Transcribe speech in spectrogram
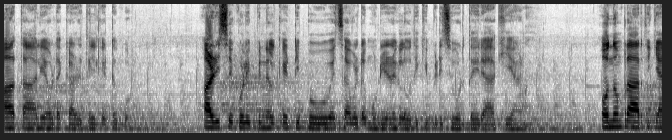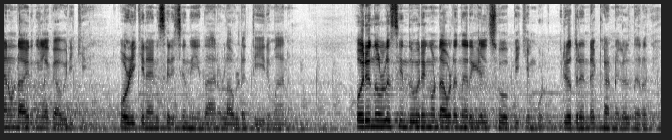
ആ താലി അവളുടെ കഴുത്തിൽ കെട്ടുമ്പോൾ അഴിച്ച് കുളിപ്പിന്നൽ കെട്ടി പൂവ് വെച്ച് അവളുടെ മുടിയഴകൾ ഒതുക്കി പിടിച്ചു കൊടുത്ത് രാഖിയാണ്. ഒന്നും പ്രാർത്ഥിക്കാനുണ്ടായിരുന്നില്ല ഗൗരിക്ക്. ഒഴുക്കിനനുസരിച്ച് നീന്താനുള്ള അവളുടെ തീരുമാനം. ഒരു നുള്ളു സിന്ദൂരം കൊണ്ട് അവിടെ നെറുകിൽ ചുവപ്പിക്കുമ്പോൾ രുദ്രന്റെ കണ്ണുകൾ നിറഞ്ഞു.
